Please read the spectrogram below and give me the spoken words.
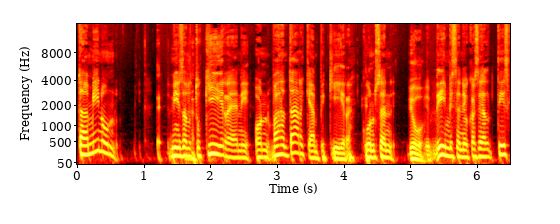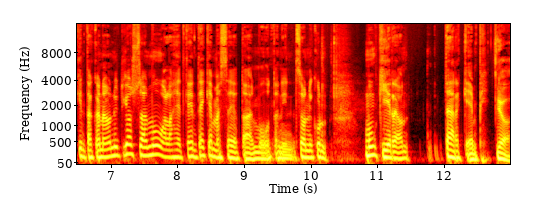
tämä minun niin sanottu kiireeni on vähän tärkeämpi kiire kuin sen Juu. ihmisen, joka siellä tiskin takana on nyt jossain muualla hetken tekemässä jotain muuta, niin se on niin kuin, mun kiire on tärkeämpi. Joo.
